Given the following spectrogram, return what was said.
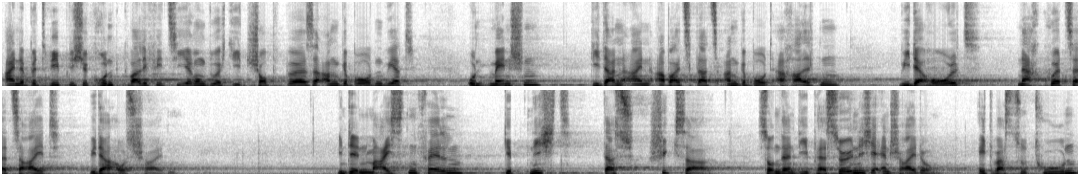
eine betriebliche Grundqualifizierung durch die Jobbörse angeboten wird und Menschen, die dann ein Arbeitsplatzangebot erhalten, wiederholt nach kurzer Zeit wieder ausscheiden. In den meisten Fällen gibt nicht das Schicksal, sondern die persönliche Entscheidung, etwas zu tun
